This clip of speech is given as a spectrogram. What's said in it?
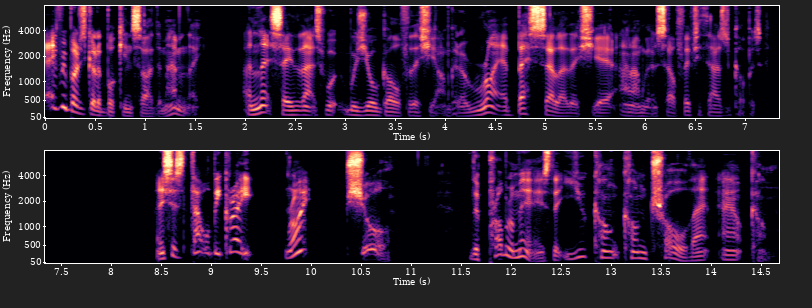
everybody's got a book inside them, haven't they? And let's say that that's what was your goal for this year. I'm going to write a bestseller this year and I'm going to sell 50,000 copies. And he says, that would be great, right? Sure. The problem is that you can't control that outcome.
